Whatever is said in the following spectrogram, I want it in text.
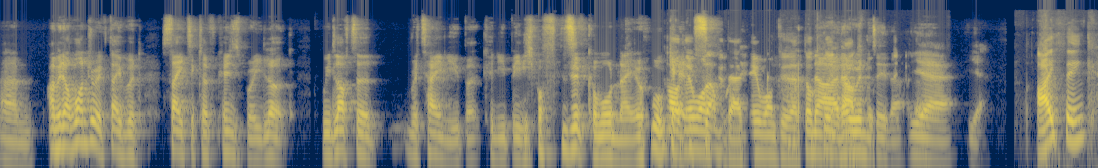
Um, I mean, I wonder if they would say to Cliff Kingsbury, "Look, we'd love to retain you, but can you be the offensive coordinator? We'll Oh, they won't some- do that. They won't do that. They'll No, they wouldn't do that. Yeah, yeah. I think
